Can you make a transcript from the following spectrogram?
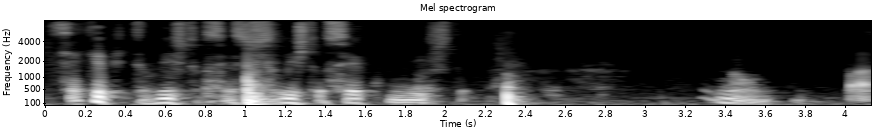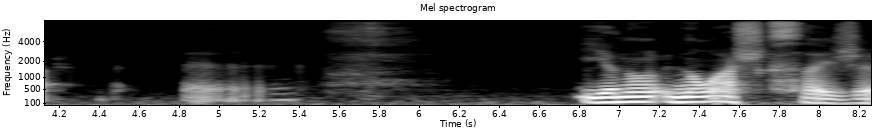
se é capitalista, se é socialista, ou se é comunista. Não, pá, uh, e eu não, não acho que seja.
